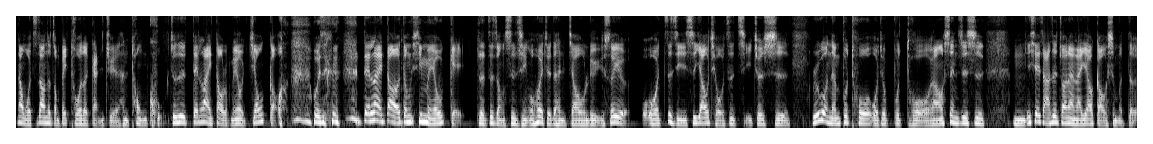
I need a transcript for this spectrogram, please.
那我知道那种被拖的感觉很痛苦，就是 deadline 到了没有交稿，或是 deadline 到了东西没有给的这种事情，我会觉得很焦虑。所以我自己是要求自己，就是如果能不拖，我就不拖。然后甚至是嗯一些杂志专栏来要稿什么的，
